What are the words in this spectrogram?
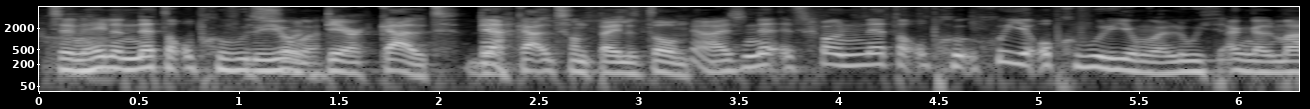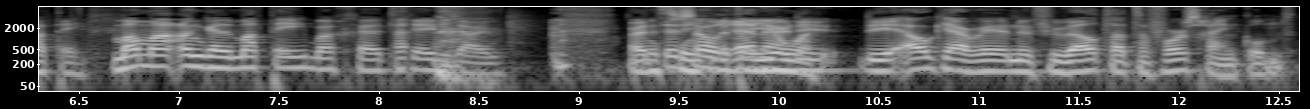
Het is een hele nette opgevoede Een jongen. Dirk Kuyt. Dirk Ja. Kuyt van het peloton. Ja, hij is, net, het is gewoon een nette, opge goede opgevoede jongen, Luis Angel Mate. Mama Angel Mate mag eh, tevreden zijn. Maar het is zo'n renner die, die elk jaar weer in de Vuelta tevoorschijn komt.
